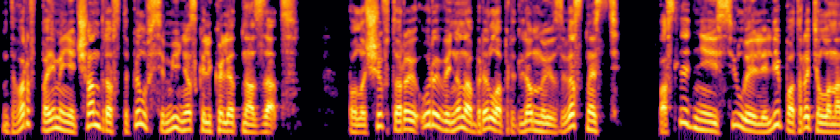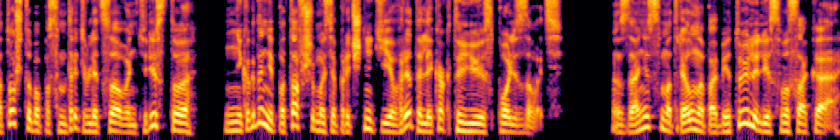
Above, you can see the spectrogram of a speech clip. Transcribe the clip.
Дварф по имени Чандра вступил в семью несколько лет назад. Получив второй уровень, он обрел определенную известность. Последние силы Лили потратила на то, чтобы посмотреть в лицо авантюристу, никогда не пытавшемуся причинить ей вред или как-то ее использовать. Занис смотрел на побитую Лили свысока.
